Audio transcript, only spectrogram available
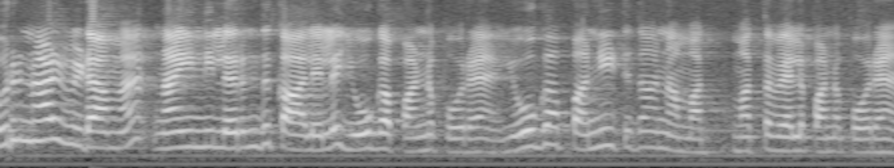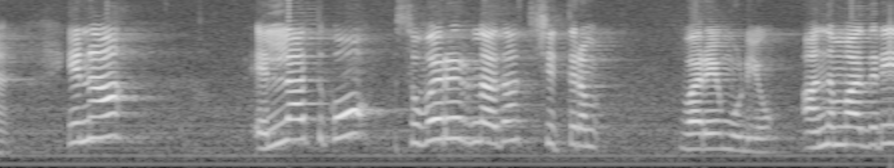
ஒரு நாள் விடாமல் நான் இன்னிலேருந்து காலையில் யோகா பண்ண போகிறேன் யோகா பண்ணிட்டு தான் நான் மத் மற்ற வேலை பண்ண போகிறேன் ஏன்னா எல்லாத்துக்கும் சுவர் இருந்தால் தான் சித்திரம் வரைய முடியும். அந்த மாதிரி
